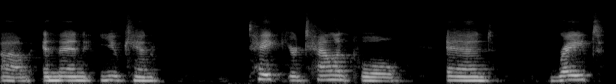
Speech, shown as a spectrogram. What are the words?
um, and then you can take your talent pool and rate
